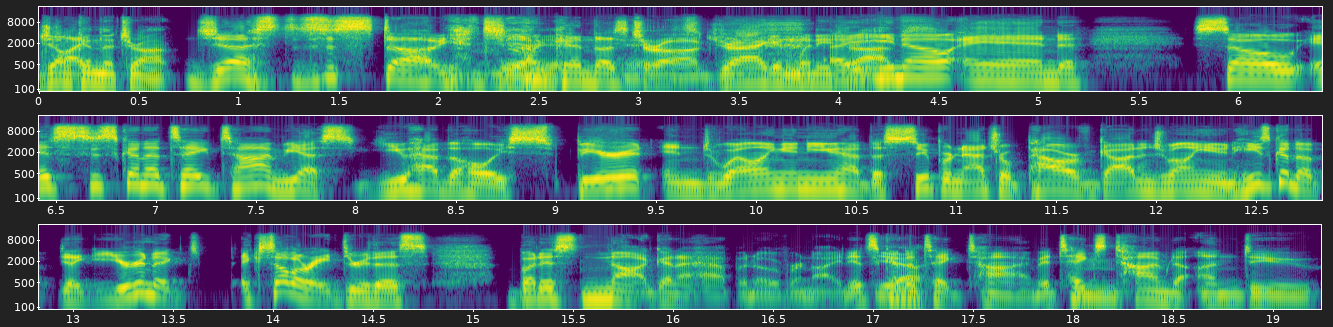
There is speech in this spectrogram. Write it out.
Junk Like, in the trunk. just, just stuff, yeah, junk yeah, in the yeah. trunk. Dragging when he Uh, you know, and so it's just going to take time. Yes, you have the Holy Spirit indwelling in you, you have the supernatural power of God indwelling you, and He's going to, like, you're going to accelerate through this, but it's not going to happen overnight. It's going to take time. It takes Mm. time to undo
